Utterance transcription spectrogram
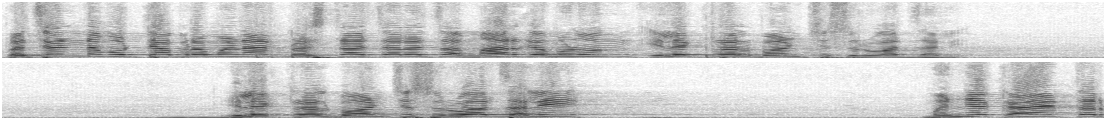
प्रचंड मोठ्या प्रमाणात भ्रष्टाचाराचा मार्ग म्हणून इलेक्ट्रल बॉन्डची सुरुवात झाली. इलेक्ट्रल बॉन्डची सुरुवात झाली म्हणजे काय? तर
